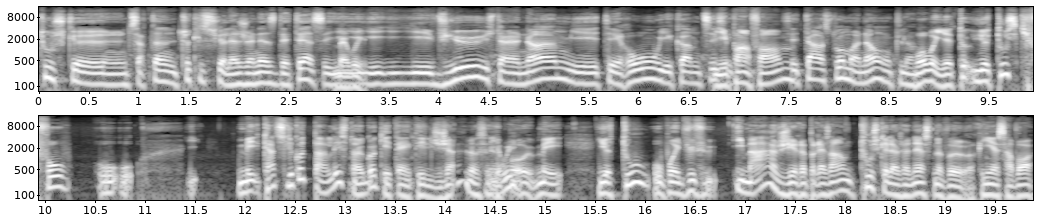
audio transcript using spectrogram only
tout ce que une certaine, tout ce que la jeunesse déteste. Il, Ben oui. il- il est vieux, c'est un homme, il est hétéro, il est comme, tu sais, Il est pas comme- en forme. C'est tasse-toi mon oncle. là. Oui, oui, il y a tout, il y a tout ce qu'il faut. au- au- il- mais quand tu l'écoutes parler, c'est un gars qui est intelligent. Là, il y a Ben oui. pas- mais il y a tout au point de vue image. Il représente tout ce que la jeunesse ne veut rien savoir.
